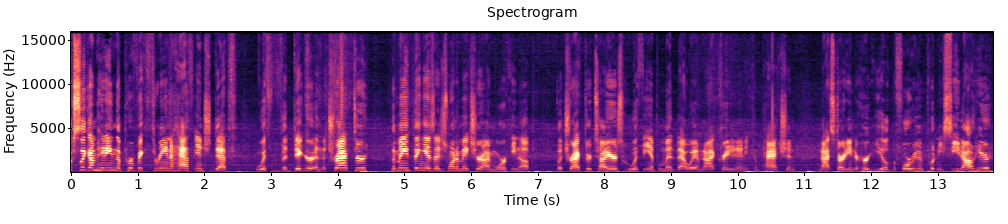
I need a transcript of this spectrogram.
Looks like I'm hitting the perfect three and a half inch depth with the digger and the tractor. The main thing is I just wanna make sure I'm working up the tractor tires with the implement. That way I'm not creating any compaction, not starting to hurt yield before we even put any seed out here.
